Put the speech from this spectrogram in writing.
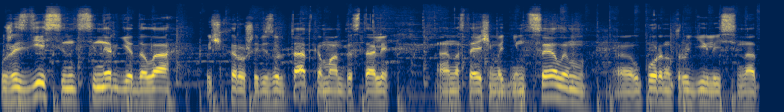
уже здесь синергия дала очень хороший результат. Команды стали э, настоящим одним целым, э, упорно трудились над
